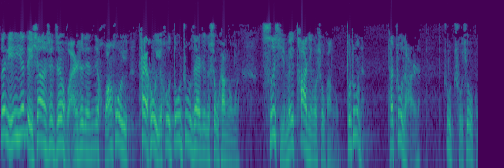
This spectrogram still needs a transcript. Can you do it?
那你也得像是甄嬛似的，那皇后、太后以后都住在这个寿康宫了。慈禧没踏进过寿康宫，不住那，她住哪儿呢？住储秀宫。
